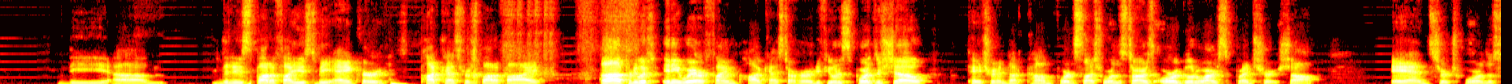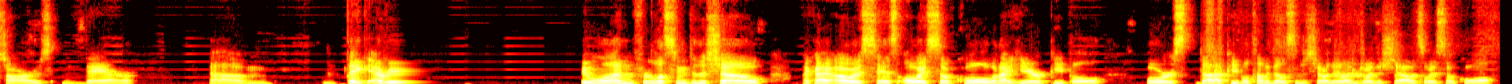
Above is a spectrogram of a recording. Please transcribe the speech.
the um, the new Spotify. Used to be Anchor podcast for Spotify. Uh, pretty much anywhere fine podcasts are heard. If you want to support the show, patreon.com forward slash war of the stars, or go to our spreadshirt shop and search War of the Stars there. Um, thank every, everyone for listening to the show. Like I always say, it's always so cool when I hear people or uh, people tell me they listen to the show, they'll enjoy the show. It's always so cool.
